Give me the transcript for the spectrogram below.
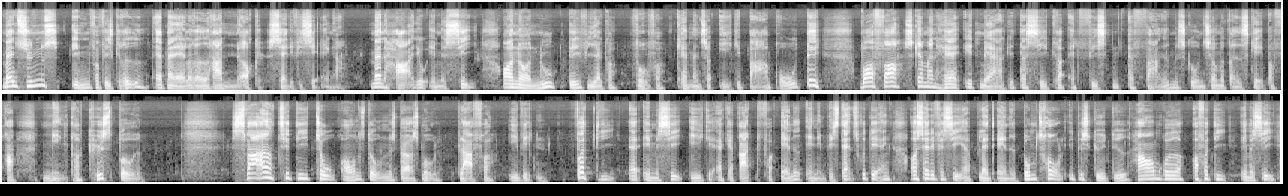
Man synes inden for fiskeriet, at man allerede har nok certificeringer. Man har jo MSC, og når nu det virker, hvorfor kan man så ikke bare bruge det? Hvorfor skal man have et mærke, der sikrer, at fisken er fanget med skånsomme redskaber fra mindre kystbåde? Svaret til de to ovenstående spørgsmål blaffer i vinden fordi at MSC ikke er garant for andet end en bestandsvurdering og certificerer blandt andet bumtrål i beskyttede havområder, og fordi MSC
